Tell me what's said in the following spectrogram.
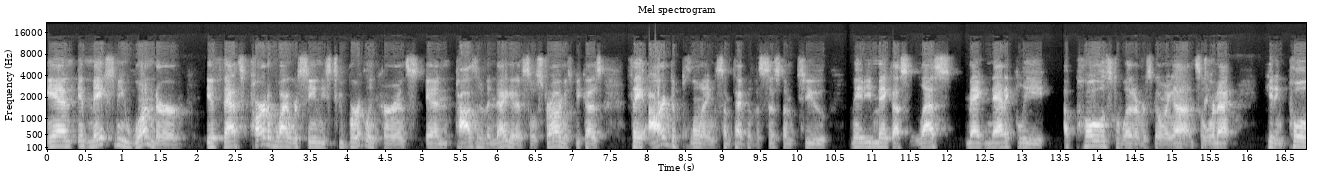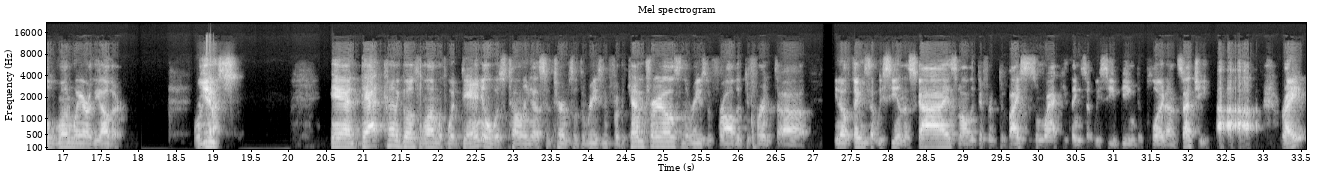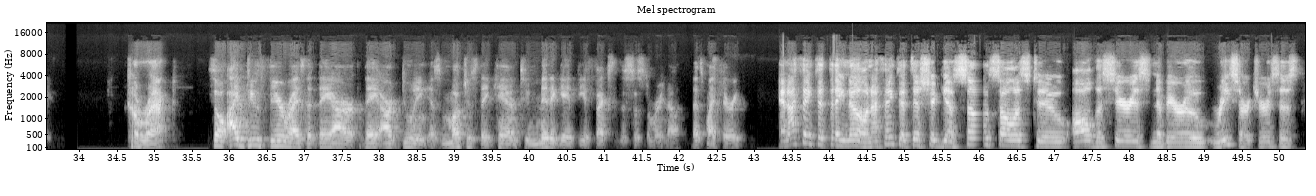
And it makes me wonder if that's part of why we're seeing these two Birkeland currents and positive and negative so strong is because they are deploying some type of a system to maybe make us less magnetically opposed to whatever's going on. So we're not getting pulled one way or the other. We're yes. And that kind of goes along with what Daniel was telling us in terms of the reason for the chemtrails and the reason for all the different uh, you know, things that we see in the skies and all the different devices and wacky things that we see being deployed on SECCHI, right? Correct. So I do theorize that they are they are doing as much as they can to mitigate the effects of the system right now. That's my theory. And I think that they know, and I think that this should give some solace to all the serious Nibiru researchers. Is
